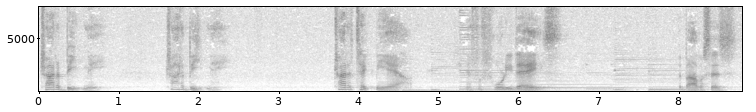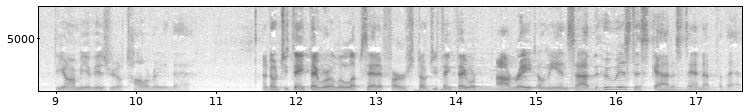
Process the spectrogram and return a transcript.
try to beat me. Try to beat me. Try to take me out. And for 40 days, the Bible says the army of Israel tolerated that. Now, don't you think they were a little upset at first? Don't you think they were irate on the inside? Who is this guy to stand up for that?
